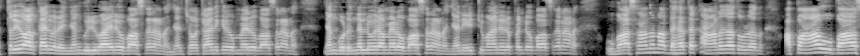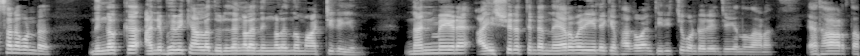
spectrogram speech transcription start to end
എത്രയോ ആൾക്കാർ പറയും ഞാൻ ഗുരുവായൂർ ഉപാസകനാണ് ഞാൻ ചോറ്റാനിക്കൽ ഉമ്മയുടെ ഉപാസകനാണ് ഞാൻ കൊടുങ്ങല്ലൂർ അമ്മയുടെ ഉപാസകനാണ് ഞാൻ ഏറ്റുമാനൂരപ്പന്റെ ഉപാസകനാണ്. ഉപാസന എന്ന് പറഞ്ഞാൽ അദ്ദേഹത്തെ കാണുക തൊഴുക. അപ്പോൾ ആ ഉപാസന കൊണ്ട് നിങ്ങൾക്ക് അനുഭവിക്കാനുള്ള ദുരിതങ്ങളെ നിങ്ങളിൽ നിന്ന് മാറ്റുകയും നന്മയുടെ ഐശ്വര്യത്തിന്റെ നേർവഴിയിലേക്ക് ഭഗവാൻ തിരിച്ചു കൊണ്ടുവരികയും ചെയ്യുന്നതാണ് യഥാർത്ഥ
